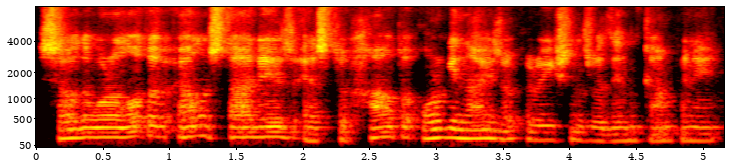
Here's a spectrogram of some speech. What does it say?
So there were a lot of early studies as to how to organize operations within the company,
